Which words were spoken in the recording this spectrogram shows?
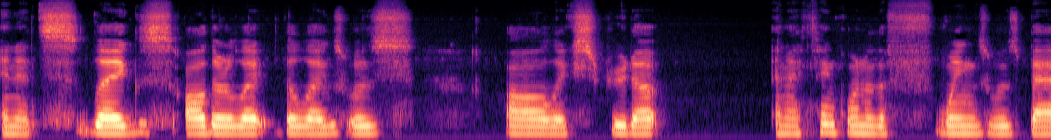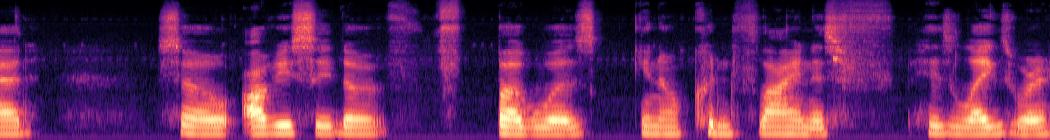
and its legs, all their le- the legs was all like screwed up, and I think one of the f- wings was bad. So obviously the bug was, you know, couldn't fly and his his legs were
